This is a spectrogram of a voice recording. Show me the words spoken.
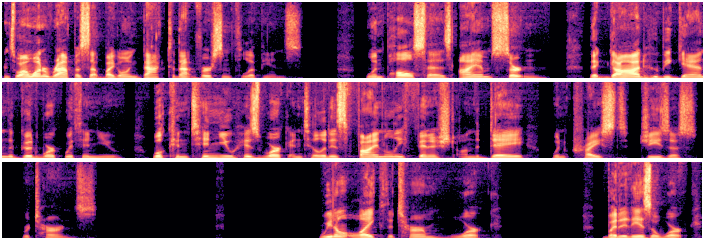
And so I want to wrap us up by going back to that verse in Philippians when Paul says, I am certain that God, who began the good work within you, will continue his work until it is finally finished on the day when Christ Jesus returns. We don't like the term work, but it is a work.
